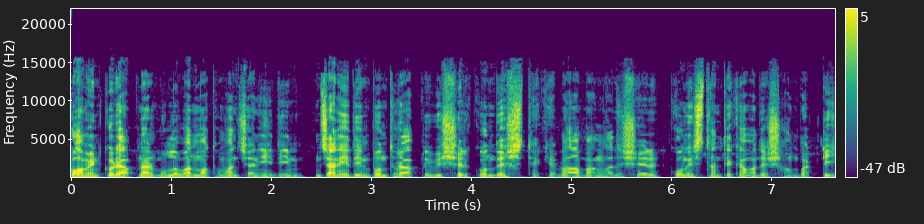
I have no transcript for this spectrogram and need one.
কমেন্ট করে আপনার মূল্যবান মতামত জানিয়ে দিন। জানিয়ে দিন, বন্ধুরা, আপনি বিশ্বের কোন দেশ থেকে বা বাংলাদেশের কোন স্থান থেকে আমাদের সংবাদটি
